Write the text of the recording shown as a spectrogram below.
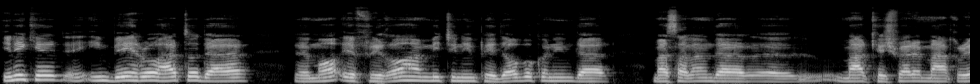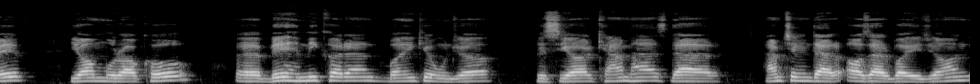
اینه که این به رو حتی در ما افریقا هم می‌تونیم پیدا بکنیم در مثلا در کشور مغرب یا موراکو به میکارن با اینکه اونجا بسیار کم هست. در همچنین در آذربایجان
